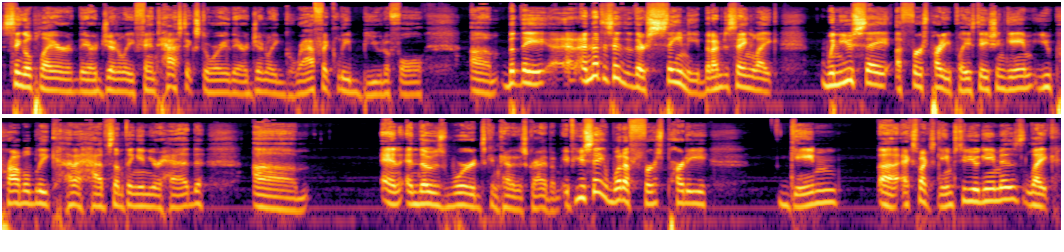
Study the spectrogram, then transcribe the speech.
single player. They are generally fantastic story. They are generally graphically beautiful. Um, but they, and not to say that they're samey, but I'm just saying like when you say a first party PlayStation game, you probably kind of have something in your head. Um, and, and those words can kind of describe them. If you say what a first party game, uh, Xbox Game Studio game is, like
